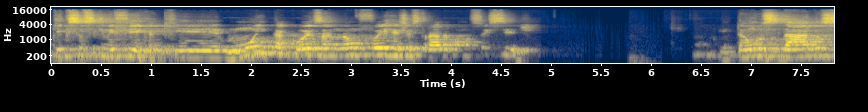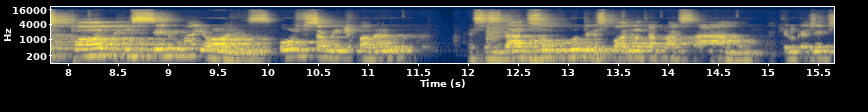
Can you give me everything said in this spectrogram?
O que isso significa? Que muita coisa não foi registrada como suicídio. Então, os dados podem ser maiores. Oficialmente falando, esses dados ocultos eles podem ultrapassar aquilo que a gente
